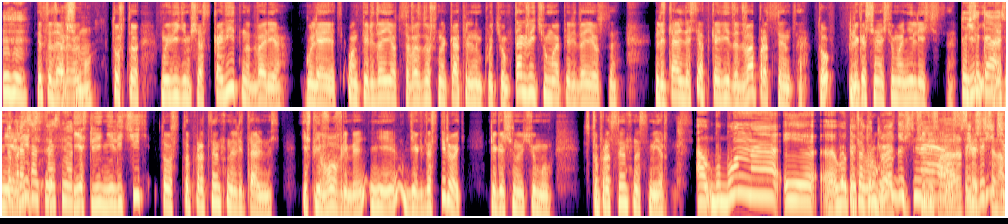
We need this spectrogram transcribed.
Мгм. Это даже Почему? то, что мы видим сейчас ковид на дворе гуляет, он передается воздушно-капельным путем. Также и чума передается. Летальность от ковида 2%, то легочная чума не лечится. То есть И- это стопроцентная смерть. Если не лечить, то стопроцентная летальность. Если вовремя не диагностировать легочную чуму, стопроцентная смертность. А бубонная и э, вот Это это, вот другая, легочная, через- А, расскажите нам о септическая,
